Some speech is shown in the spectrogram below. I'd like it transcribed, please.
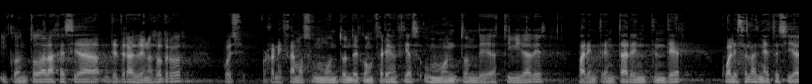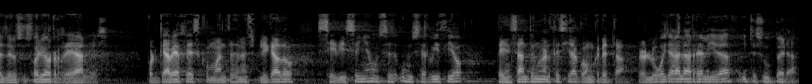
y con toda la GSA detrás de nosotros, pues organizamos un montón de conferencias, un montón de actividades para intentar entender cuáles son las necesidades de los usuarios reales porque a veces, como antes han explicado, se diseña un, servicio pensando en una necesidad concreta, pero luego llega la realidad y te supera.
